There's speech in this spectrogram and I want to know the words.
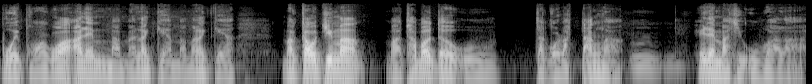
陪伴我，安尼慢慢啊行，慢慢啊行，嘛到即嘛嘛差不多有十五六档嘛。嗯。迄个嘛是有啊啦，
